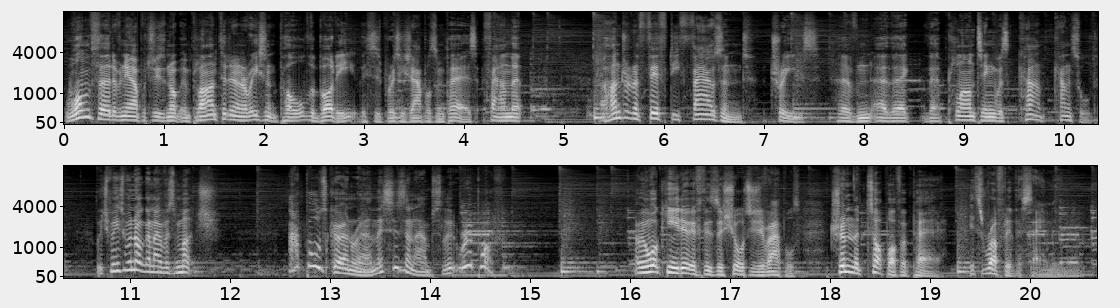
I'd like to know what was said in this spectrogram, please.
One third of new apple trees have not been planted. In a recent poll, the body, this is British Apples and Pears, found that 150,000 trees have uh, their, their planting was can- cancelled, which means we're not going to have as much apples going around. This is an absolute rip-off. I mean, what can you do if there's a shortage of apples? Trim the top off a pear. It's roughly the same, isn't it?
